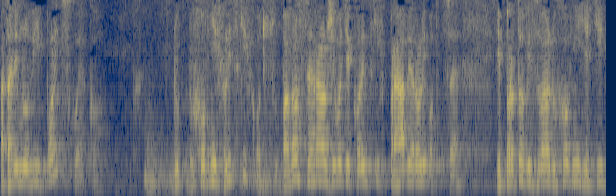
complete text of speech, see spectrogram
a tady mluví po lidsku, jako duchovních lidských otců. Pavel sehrál v životě korinských právě roli otce, i proto vyzval duchovní děti,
